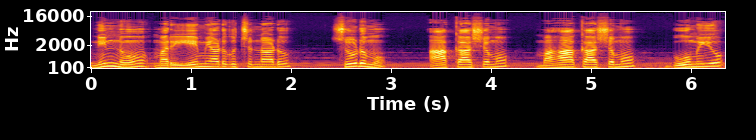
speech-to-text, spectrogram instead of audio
నిన్ను మరి ఏమి అడుగుచున్నాడు? చూడుము ఆకాశము మహాకాశము భూమియు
